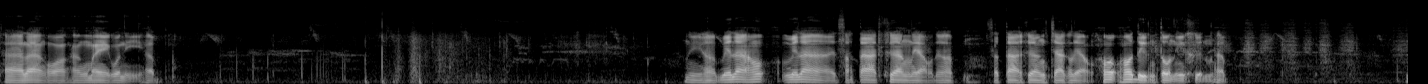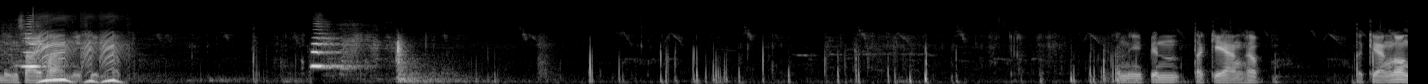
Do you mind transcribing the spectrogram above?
ทาล่างออกข้างไม่กว่านี้ครับ นี่ครับ เวลาเขาเวลาสตาร์ทเครื่องแล้วนะครับ สตาร์ทเครื่องจักแล้วเขาเขาดึงต้นนี้ขึ้นครับ ดึงสายพานนี้ขึ้นครับอันนี้เป็นตะแกรงครับ ตะแกรงร่อง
